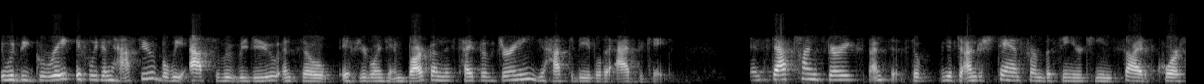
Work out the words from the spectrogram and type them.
It would be great if we didn't have to, but we absolutely do. And so if you're going to embark on this type of journey, you have to be able to advocate. And staff time is very expensive. So you have to understand from the senior team side, of course,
